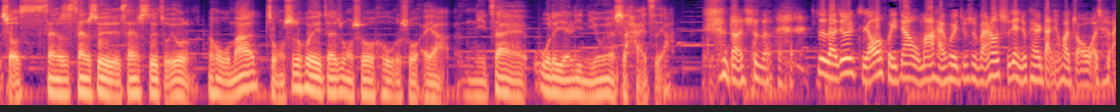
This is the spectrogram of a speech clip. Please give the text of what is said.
小三十三十岁三十岁左右了嘛。然后我妈总是会在这种时候和我说，哎呀，你在我的眼里，你永远是孩子呀。是的，是的，是的，就是只要回家，我妈还会就是晚上十点就开始打电话找我，就哎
